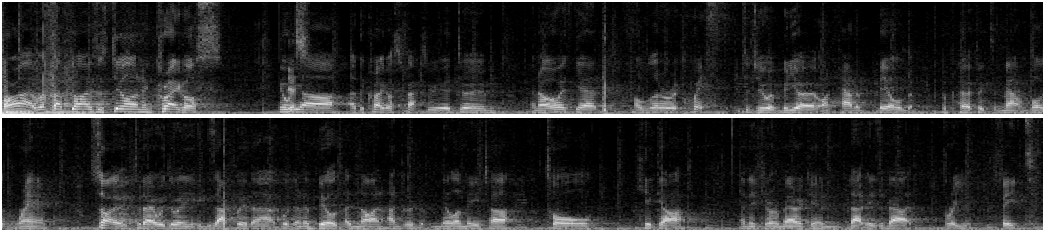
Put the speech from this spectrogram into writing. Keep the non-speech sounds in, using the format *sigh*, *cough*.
All right, what's up guys? It's Dylan and Kragos. Here Yes. we are at the Kragos Factory of Doom and I always get a little request to do a video on how to build the perfect mountain board ramp. So today we're doing exactly that. We're gonna build a 900 millimeter tall kicker and if you're American, that is about three feet.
